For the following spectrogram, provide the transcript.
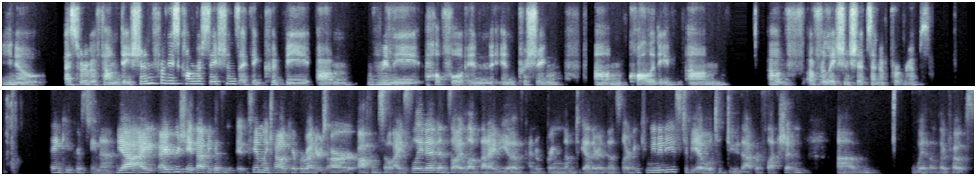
you know, as sort of a foundation for these conversations, I think could be um, really helpful in, in pushing um, quality um, of, of relationships and of programs. Thank you, Christina. Yeah, I, I appreciate that because family childcare providers are often so isolated. And so I love that idea of kind of bringing them together in those learning communities to be able to do that reflection um, with other folks.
